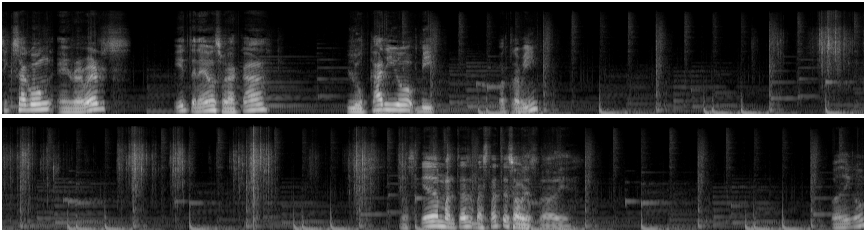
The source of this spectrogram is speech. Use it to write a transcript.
Zigzagon en reverse. Y tenemos por acá Lucario B. Otra B. Nos quedan bastantes sobres todavía. Código.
